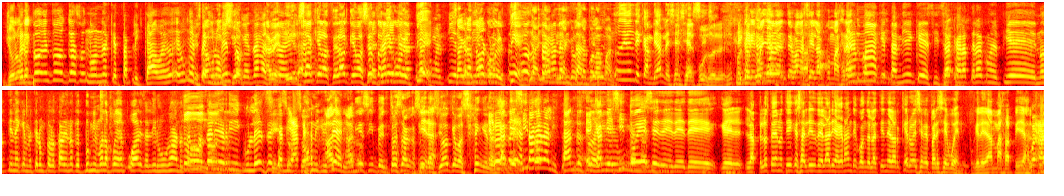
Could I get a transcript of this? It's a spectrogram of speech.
yo lo Pero que. en todo, en todo caso no, no es que está aplicado, es, es un experimento que están A haciendo. ver, y ahí. el saque lateral que va a hacer también con el pie. con el pie Saque lateral con el pie. todos Ya, están ya, ya que lo analizando. saco la mano. No deben de cambiar la esencia del fútbol. Porque Porque tú mañana puedes- entonces van a hacer el arco más grande. Es más más que también que si sacas lateral con el pie no tienes que meter un pelotado, sino que tú mismo la puedes empujar y salir jugando. No, o sea, una no, serie de ridiculeces Sí, que a mi, a criterio. alguien- se inventó esa situación que va a ser en el están analizando eso El cambiecito ese de que la pelota ya no tiene que salir del área grande cuando la tiene el arquero, ese me parece bueno, porque le da más rapidez al Bueno, fútbol.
